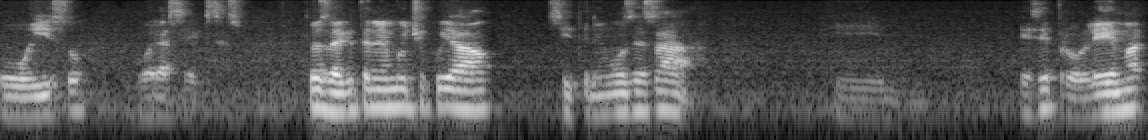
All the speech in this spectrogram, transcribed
o hizo horas extras. Entonces hay que tener mucho cuidado si tenemos esa, ese problema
